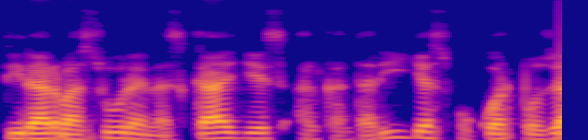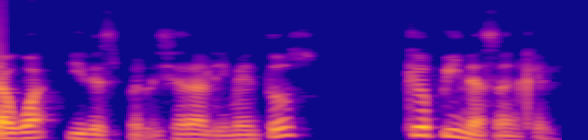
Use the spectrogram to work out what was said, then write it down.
tirar basura en las calles, alcantarillas o cuerpos de agua y desperdiciar alimentos? ¿Qué opinas, Ángel?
